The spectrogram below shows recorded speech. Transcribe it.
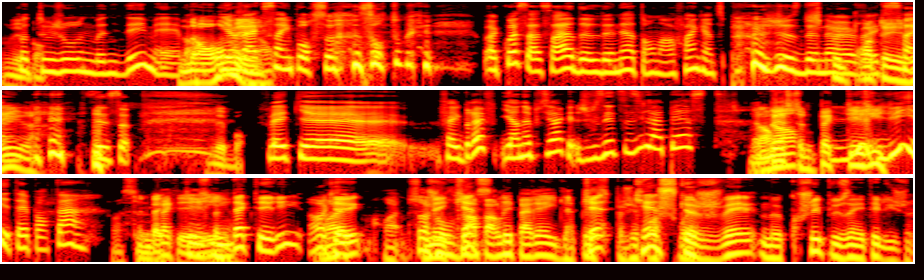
Pas bon. toujours une bonne idée, mais bon, Non, il y a un vaccin pour ça. Surtout, que- à quoi ça sert de le donner à ton enfant quand tu peux juste Tu donner peux un le protéger. vaccin? C'est ça. Mais bon. Fait que, euh, fait que bref, il y en a plusieurs. que- Je vous ai dit la peste? La Non. peste, c'est une bactérie. lui, il est important. Ouais, C'est une une bactérie. C'est une bactérie? OK. Ouais, ouais. Ça, je vais vous en parler pareil de la peste. que Qu'est-ce que je vais me coucher plus intelligent?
